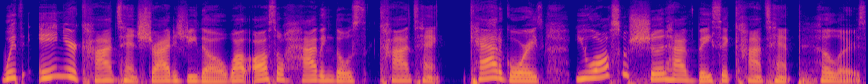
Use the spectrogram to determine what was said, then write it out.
within your content strategy though though, while also having those content categories, you also should have basic content pillars.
